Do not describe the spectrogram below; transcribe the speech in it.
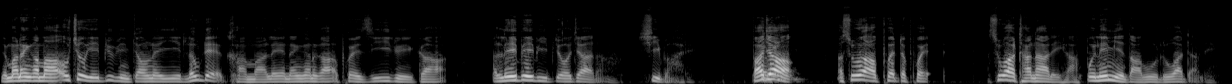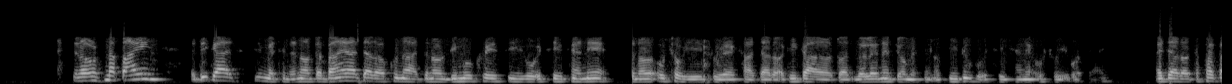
မြန်မာနိုင်ငံမှာအုပ်ချုပ်ရေးပြုပြင်ပြောင်းလဲရေးလုပ်တဲ့အခါမှာလည်းနိုင်ငံတကာအဖွဲ့အစည်းတွေကအလေးပေးပြီးပြောကြတာရှိပါတယ်။ဘာကြောင့်အစိုးရအဖွဲ့တစ်ဖွဲ့အစိုးရဌာနတွေဟာပွင့်လင်းမြင်သာဖို့လိုအပ်တာလဲ။ကျွန်တော်တို့နှစ်ပိုင်းအဓိကရှိမယ်ထင်တယ်နော်။တပိုင်းကကြတော့ခုနကျွန်တော်ဒီမိုကရေစီကိုအခြေခံတဲ့ကျွန်တော်တို့အုပ်ချုပ်ရေးဆိုတဲ့အခါကျတော့အဓိကတော့လွယ်လွယ်နဲ့ပြောမယ်ဆိုရင်ပြည်သူ့ကိုအခြေခံတဲ့အုပ်ချုပ်ရေးပေါ့ဆရာ။ အဲကြတော့တစ်ဖက်က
